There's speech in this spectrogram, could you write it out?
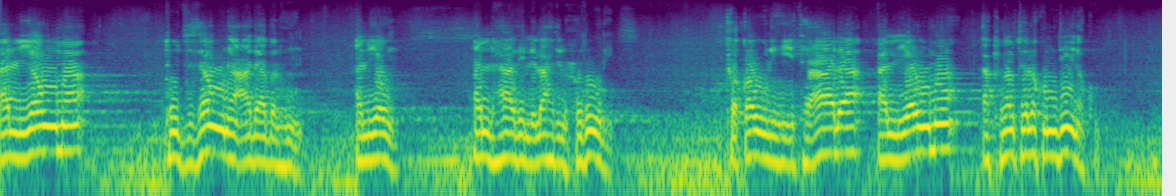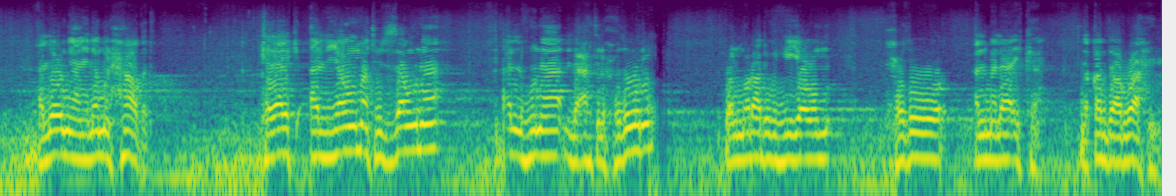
اليوم تجزون عذاب الهون. اليوم ال هذه للعهد الحضوري كقوله تعالى اليوم أكملت لكم دينكم. اليوم يعني اليوم الحاضر. كذلك اليوم تجزون ال هنا للعهد الحضوري والمراد به يوم حضور الملائكة لقبض أرواحهم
